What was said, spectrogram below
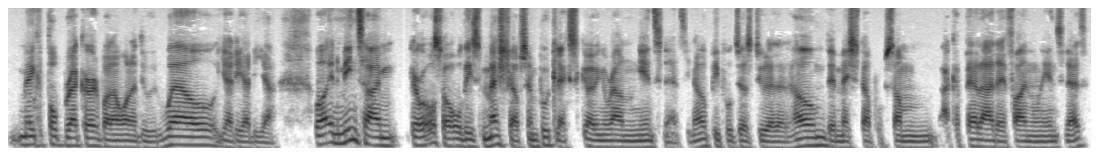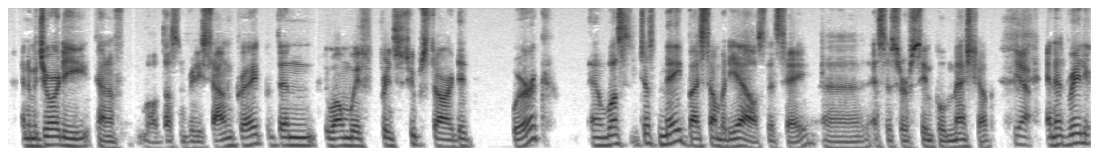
make a pop record, but I want to do it well, yada, yada, yada. Well, in the meantime, there were also all these mashups and bootlegs going around on the internet. You know, people just do that at home. They mash it up with some a cappella they find on the internet. And the majority kind of, well, doesn't really sound great. But then the one with Princess Superstar did work and was just made by somebody else, let's say, uh, as a sort of simple mashup. Yeah. And it really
